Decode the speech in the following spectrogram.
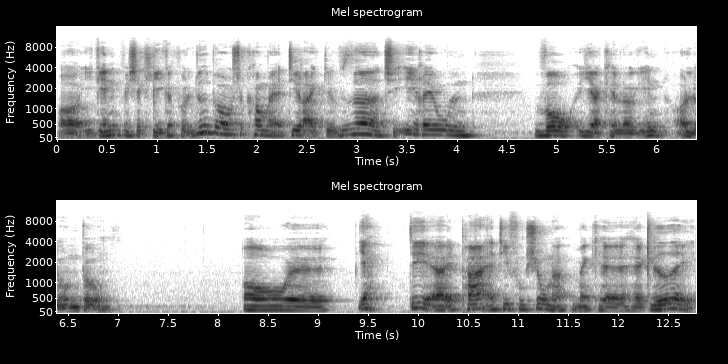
Og igen, hvis jeg klikker på lydbog, så kommer jeg direkte videre til e-reolen, hvor jeg kan logge ind og låne bogen. Og øh, ja, det er et par af de funktioner, man kan have glæde af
